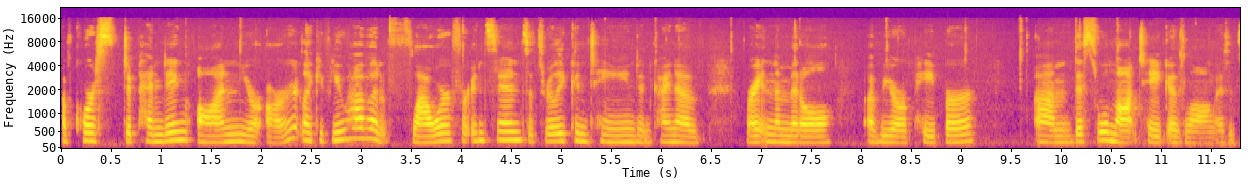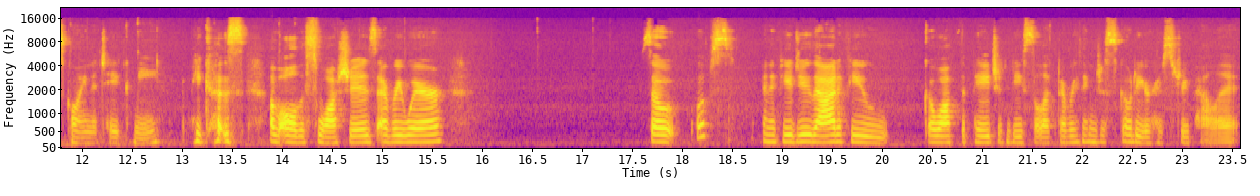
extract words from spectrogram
Of course, depending on your art, like if you have a flower, for instance, it's really contained and kind of right in the middle of your paper, um, this will not take as long as it's going to take me because of all the swashes everywhere. So, oops. And if you do that, if you go off the page and deselect everything, just go to your history palette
